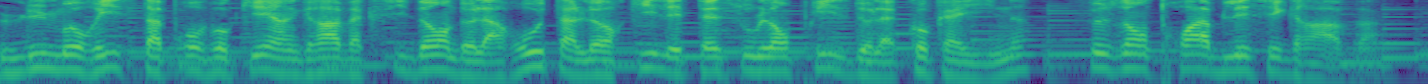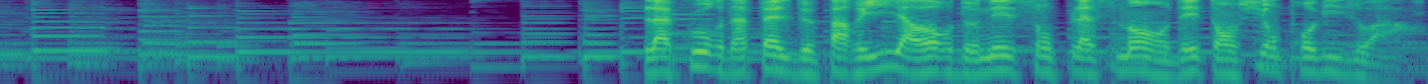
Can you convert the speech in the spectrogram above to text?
l'humoriste a provoqué un grave accident de la route alors qu'il était sous l'emprise de la cocaïne, faisant trois blessés graves. La Cour d'appel de Paris a ordonné son placement en détention provisoire.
